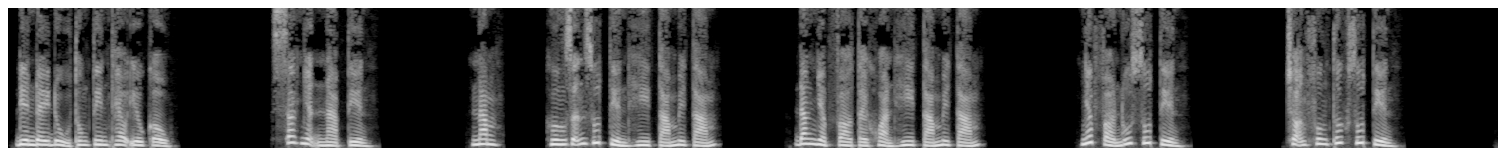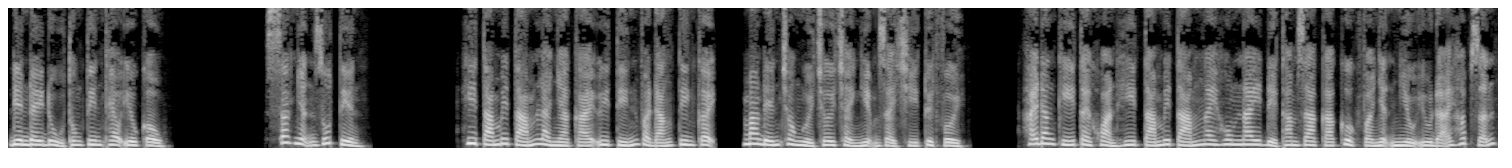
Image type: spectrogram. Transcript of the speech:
Điền đầy đủ thông tin theo yêu cầu. Xác nhận nạp tiền. 5. Hướng dẫn rút tiền Hi88. Đăng nhập vào tài khoản Hi88. Nhấp vào nút rút tiền. Chọn phương thức rút tiền. Điền đầy đủ thông tin theo yêu cầu. Xác nhận rút tiền. Hi88 là nhà cái uy tín và đáng tin cậy, mang đến cho người chơi trải nghiệm giải trí tuyệt vời. Hãy đăng ký tài khoản Hi88 ngay hôm nay để tham gia cá cược và nhận nhiều ưu đãi hấp dẫn.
